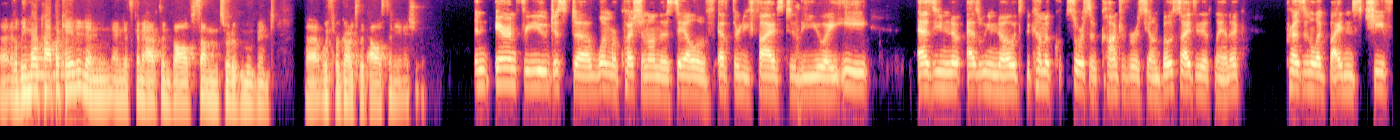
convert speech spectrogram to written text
Uh, it'll be more complicated, and and it's going to have to involve some sort of movement uh, with regard to the Palestinian issue. And Aaron, for you, just uh, one more question on the sale of F-35s to the UAE. As you know, as we know, it's become a source of controversy on both sides of the Atlantic. President-elect Biden's chief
